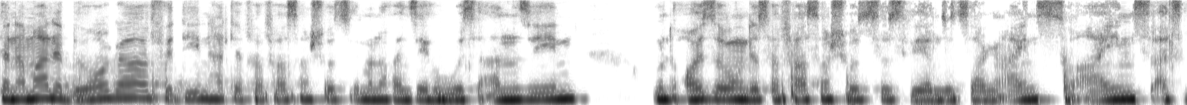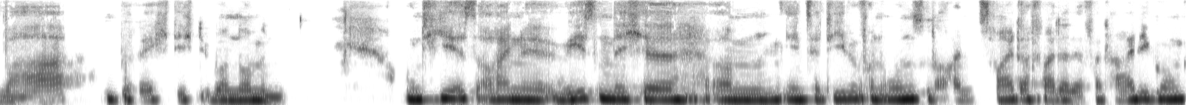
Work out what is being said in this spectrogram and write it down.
Der normale Bürger, für den hat der Verfassungsschutz immer noch ein sehr hohes Ansehen und Äußerungen des Verfassungsschutzes werden sozusagen eins zu eins als wahr und berechtigt übernommen. Und hier ist auch eine wesentliche ähm, Initiative von uns und auch ein zweiter Pfeiler der Verteidigung,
